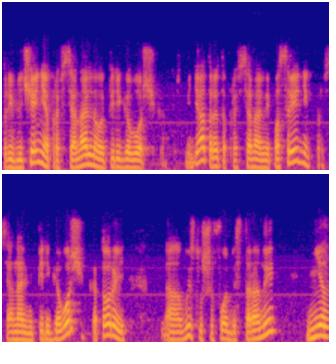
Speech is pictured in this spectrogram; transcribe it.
привлечение профессионального переговорщика. Медиатор это профессиональный посредник, профессиональный переговорщик, который, выслушав обе стороны, не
